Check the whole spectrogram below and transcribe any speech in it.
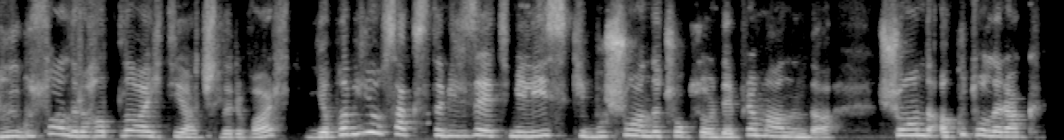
duygusal rahatlığa ihtiyaçları var. Yapabiliyorsak stabilize etmeliyiz ki bu şu anda çok zor deprem anında. Şu anda akut olarak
